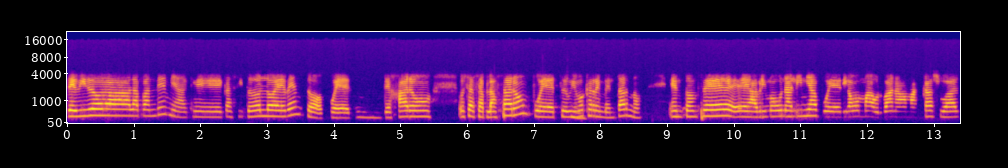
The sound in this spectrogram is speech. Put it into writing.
debido a la pandemia, que casi todos los eventos pues dejaron, o sea, se aplazaron, pues tuvimos que reinventarnos. Entonces eh, abrimos una línea, pues digamos, más urbana, más casual,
